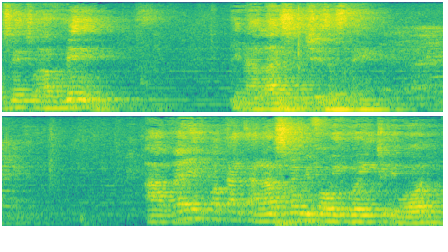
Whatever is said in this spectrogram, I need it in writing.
continue to have meaning in our lives in Jesus' name. A very important announcement before we go into the word.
